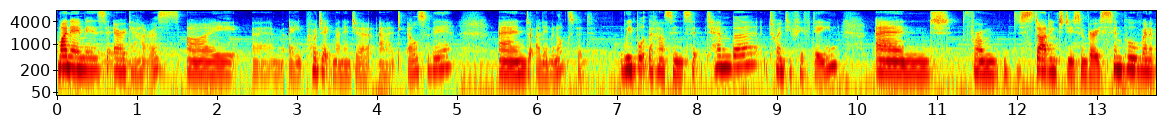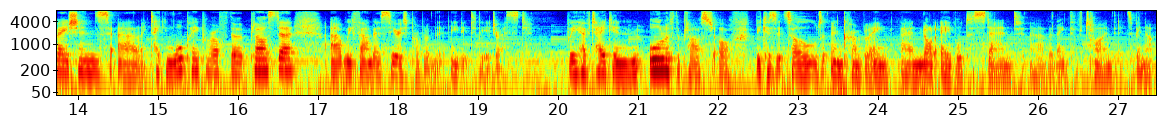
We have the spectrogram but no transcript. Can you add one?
My name is Erika Harris. I am a project manager at Elsevier and I live in Oxford. We bought the house in September 2015 and from starting to do some very simple renovations, uh, like taking wallpaper off the plaster, uh, we found a serious problem that needed to be addressed. We have taken all of the plaster off because it's old and crumbling and not able to stand uh, the length of time that it's been up.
